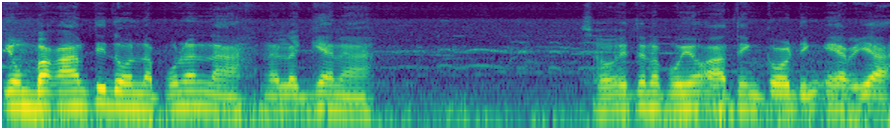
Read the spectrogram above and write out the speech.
yung bakante doon napunan na nalagyan na. So ito na po yung ating cording area.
